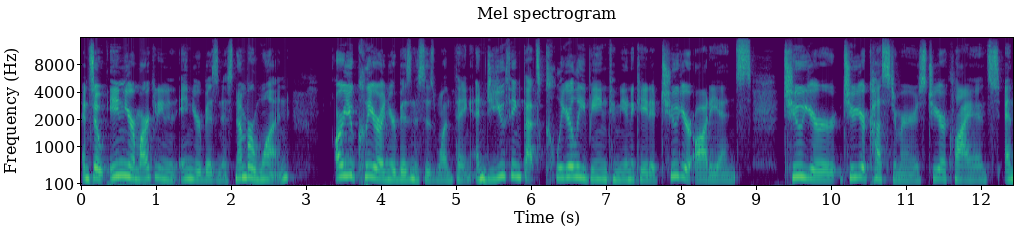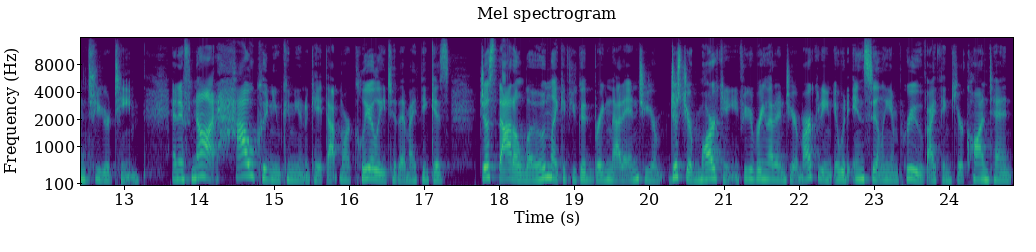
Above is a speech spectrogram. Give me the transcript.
And so, in your marketing and in your business, number one, are you clear on your business is one thing? And do you think that's clearly being communicated to your audience, to your to your customers, to your clients, and to your team? And if not, how could you communicate that more clearly to them? I think is just that alone, like if you could bring that into your just your marketing, if you could bring that into your marketing, it would instantly improve, I think, your content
